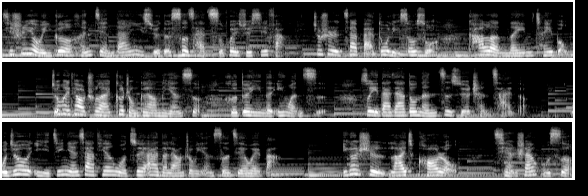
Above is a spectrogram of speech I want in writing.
其实有一个很简单易学的色彩词汇学习法，就是在百度里搜索 “color name table”，就会跳出来各种各样的颜色和对应的英文词，所以大家都能自学成才的。我就以今年夏天我最爱的两种颜色结尾吧，一个是 light coral 浅珊瑚色，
